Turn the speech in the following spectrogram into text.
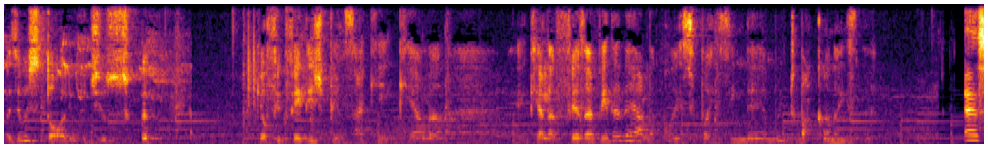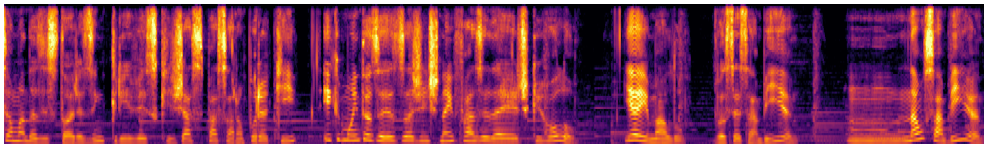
Fazer um histórico disso. que eu fico feliz de pensar que, que, ela, que ela fez a vida dela com esse pãezinho, né? É muito bacana isso, né? Essa é uma das histórias incríveis que já se passaram por aqui e que muitas vezes a gente nem faz ideia de que rolou. E aí, Malu, você sabia? Hum, não sabia?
